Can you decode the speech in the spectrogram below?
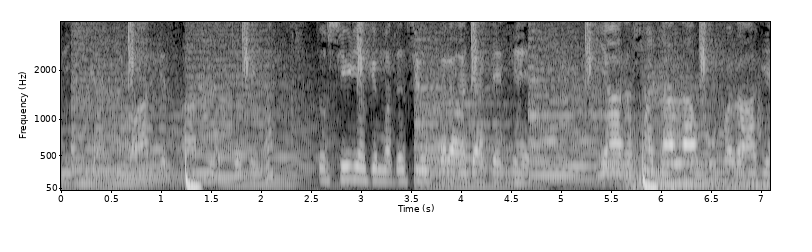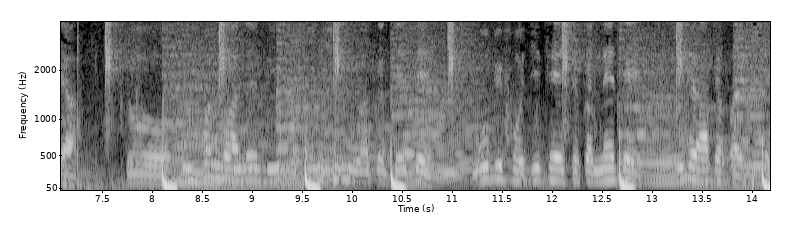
नीचे दीवार के साथ लगते थे ना तो सीढ़ियों की मदद से ऊपर आ जाते थे। या रस्सा डाला, ऊपर आ गया। तो ऊपर वाले भी अटेंशन हुआ करते थे। वो भी फौजी थे, चौकन्ने थे। इधर आकर बाइक से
